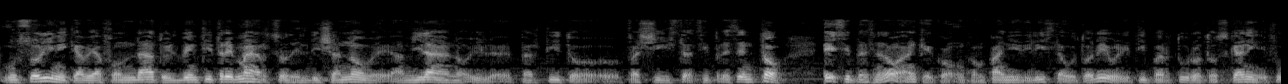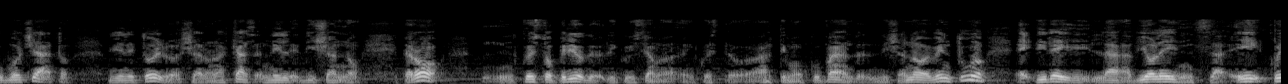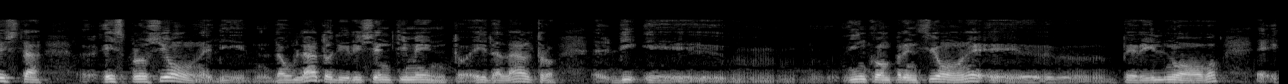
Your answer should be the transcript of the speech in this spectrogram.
Mussolini che aveva fondato il 23 marzo del 19 a Milano il partito fascista si presentò e si presentò anche con compagni di lista autorevoli tipo Arturo Toscanini, fu bocciato, gli elettori lo lasciarono a casa nel 19, però in questo periodo di cui stiamo in questo attimo occupando, il 19-21, è direi la violenza e questa eh, esplosione di, da un lato di risentimento e dall'altro eh, di eh, incomprensione eh, per il nuovo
